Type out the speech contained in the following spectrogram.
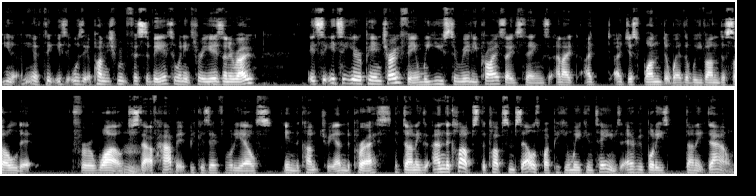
you know, you know, th- is it, was it a punishment for Sevilla to win it three years in a row? It's it's a European trophy, and we used to really prize those things. And I I, I just wonder whether we've undersold it for a while, just out of habit, because everybody else in the country and the press have done, ex- and the clubs, the clubs themselves, by picking weakened teams, everybody's done it down.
